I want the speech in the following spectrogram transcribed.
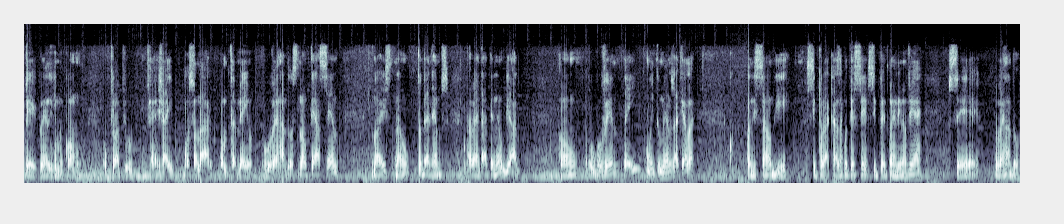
Pedro Lima como o próprio é, Jair Bolsonaro, como também o, o governador, se não tem aceno, nós não poderemos, na verdade, ter nenhum diálogo com o governo, nem muito menos aquela condição de, se por acaso acontecer, se Pedro Lima vier ser governador.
